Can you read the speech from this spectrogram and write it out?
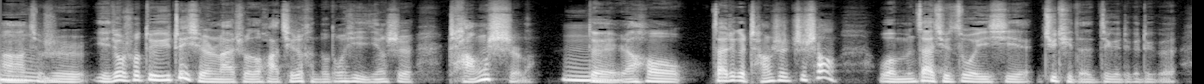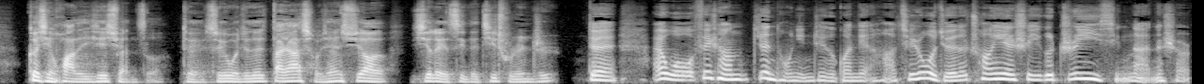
啊，嗯就是也就是说，对于这些人来说的话，其实很多东西已经是常识了。嗯对，然后在这个常识之上，我们再去做一些具体的这个这个这个个性化的一些选择。对，所以我觉得大家首先需要积累自己的基础认知。对，哎，我我非常认同您这个观点哈。其实我觉得创业是一个知易行难的事儿，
